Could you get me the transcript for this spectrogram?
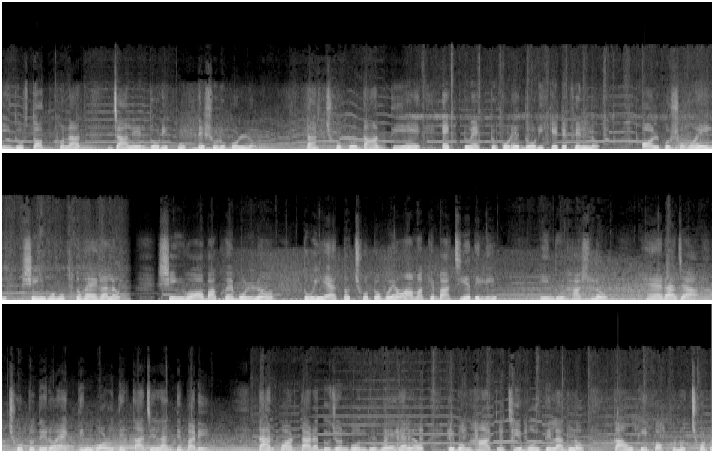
ইঁদুর তৎক্ষণাৎ জালের দড়ি কুটতে শুরু করল। তার ছোট দাঁত দিয়ে একটু একটু করে দড়ি কেটে ফেলল। অল্প সময়েই সিংহ মুক্ত হয়ে গেল। সিংহ অবাক হয়ে বলল, তুই এত ছোট হয়েও আমাকে বাঁচিয়ে দিলি? ইঁদুর হাসল হ্যাঁ রাজা, ছোটদেরও একদিন বড়দের কাজে লাগতে পারে। তারপর তারা দুজন বন্ধু হয়ে গেল এবং হাত উঁচিয়ে বলতে লাগল, কাউকে কখনো ছোট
